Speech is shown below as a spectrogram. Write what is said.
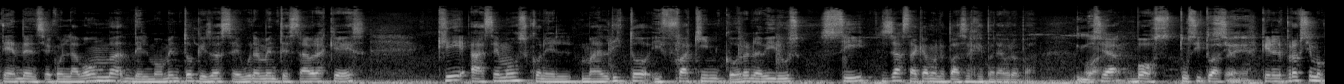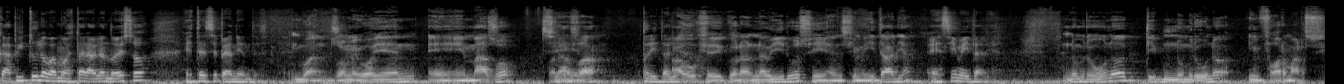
tendencia, con la bomba del momento que ya seguramente sabrás qué es. ¿Qué hacemos con el maldito y fucking coronavirus si ya sacamos los pasajes para Europa? Bueno. o sea, vos, tu situación. Sí. Que en el próximo capítulo vamos a estar hablando de eso. Esténse pendientes. Bueno, yo me voy en eh, mayo para Sí. allá. Para Italia. Auge de coronavirus y encima Italia. Encima Italia. Número uno, tip número uno, informarse.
